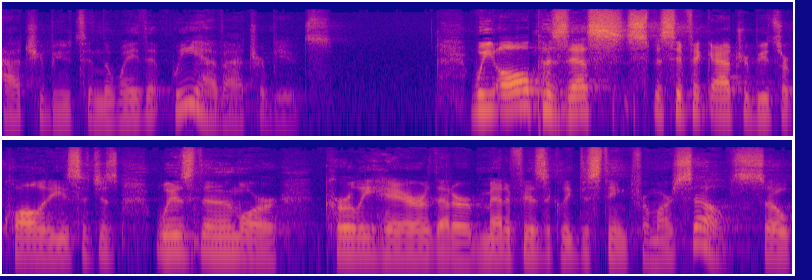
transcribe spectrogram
attributes in the way that we have attributes. We all possess specific attributes or qualities, such as wisdom or curly hair, that are metaphysically distinct from ourselves. So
